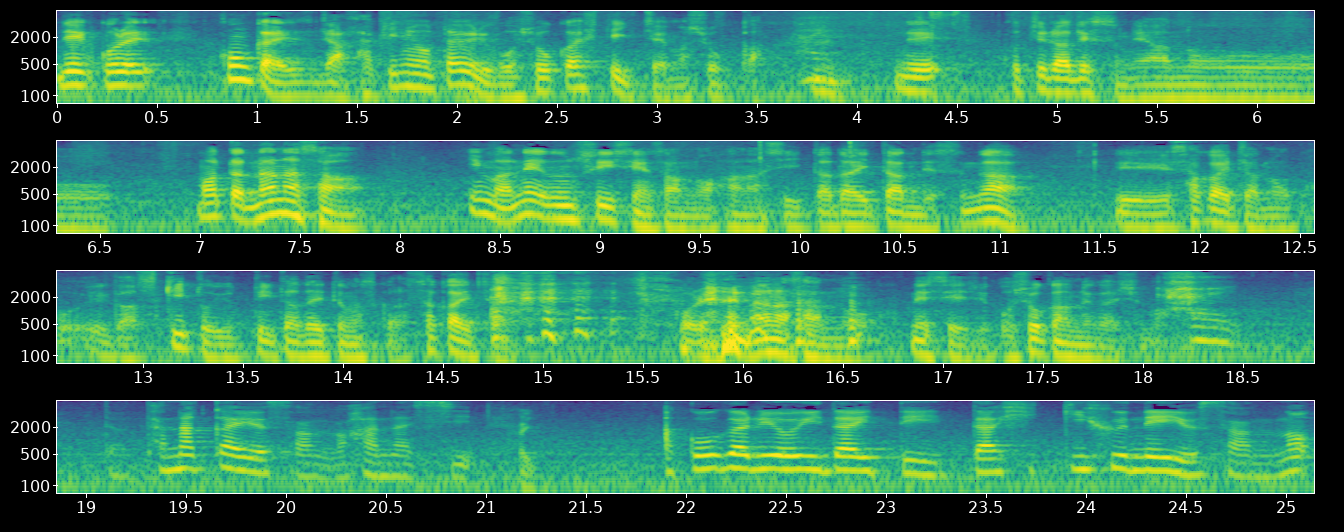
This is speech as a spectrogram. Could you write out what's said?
でこれ今回じゃあ先にお便りご紹介していっちゃいましょうか、でこちらですね。あのまた奈々さん今ね雲水泉さんのお話いただいたんですがえー酒井ちゃんの声が好きと言っていただいてますから酒井ちゃん これ奈々さんのメッセージご紹介お願いします。はい。田中湯さんの話。はい。憧れを抱いていた引舟湯さんの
